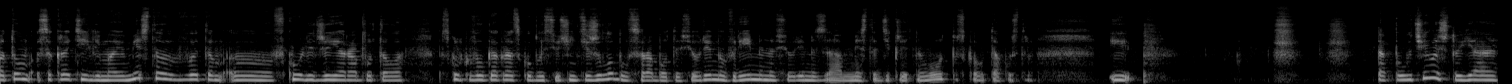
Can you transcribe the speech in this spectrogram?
потом сократили мое место в этом, э, в колледже я работала, поскольку в Волгоградской области очень тяжело было с работой, все время временно, все время за место декретного отпуска, вот так устро. И так получилось, что я,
